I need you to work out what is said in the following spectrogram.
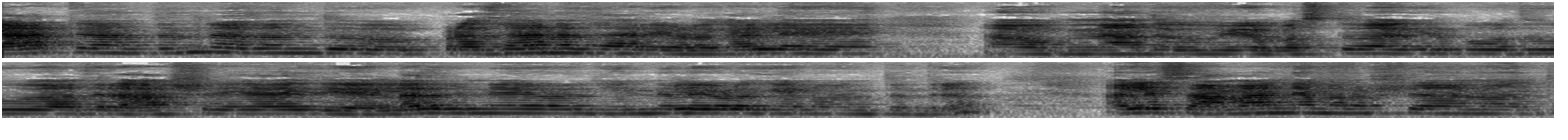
ಯಾಕ ಅಂತಂದ್ರೆ ಅದೊಂದು ಪ್ರಧಾನ ಧಾರೆಯೊಳಗೆ ಅಲ್ಲೇ ಅದು ವಸ್ತು ಆಗಿರ್ಬೋದು ಅದರ ಆಶ್ರಯ ಇದು ಹಿನ್ನೆಲೆಯೊಳಗೆ ಏನು ಅಂತಂದ್ರೆ, ಅಲ್ಲೇ ಸಾಮಾನ್ಯ ಮನುಷ್ಯ ಅನ್ನುವಂಥ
